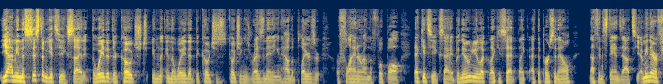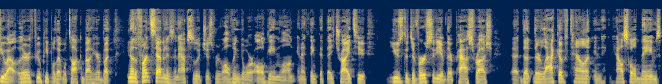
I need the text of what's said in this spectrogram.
Yeah, I mean the system gets you excited. The way that they're coached, in the in the way that the coaches coaching is resonating, and how the players are are flying around the football, that gets you excited. But then when you look, like you said, like at the personnel, nothing stands out to you. I mean, there are a few out, there are a few people that we'll talk about here, but you know, the front seven is an absolute just revolving door all game long, and I think that they try to use the diversity of their pass rush, uh, the, their lack of talent in household names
